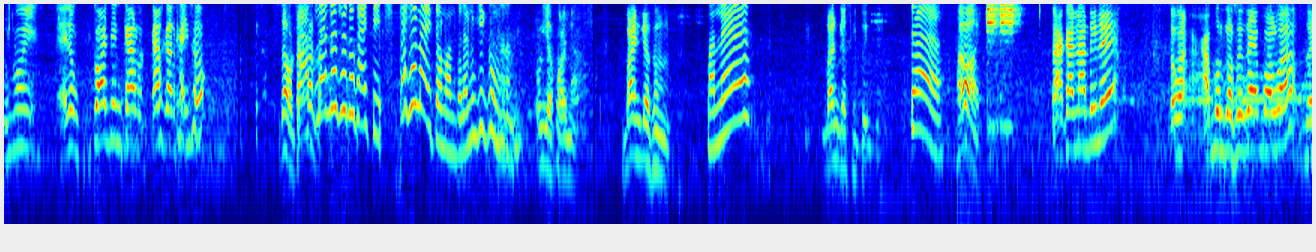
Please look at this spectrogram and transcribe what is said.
তুমি এরকম কয়দিন কার কার কার খাইছো? দাও টাকা আপনাদের শুধু খাইছি। টাকা নাই তো আমাদের আমি কি হয় না। বান গেছুম মানে? বান গেছি তুই। হয়। টাকা না দিলে তোমার আব্বুর কাছে যায় বলবা যে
